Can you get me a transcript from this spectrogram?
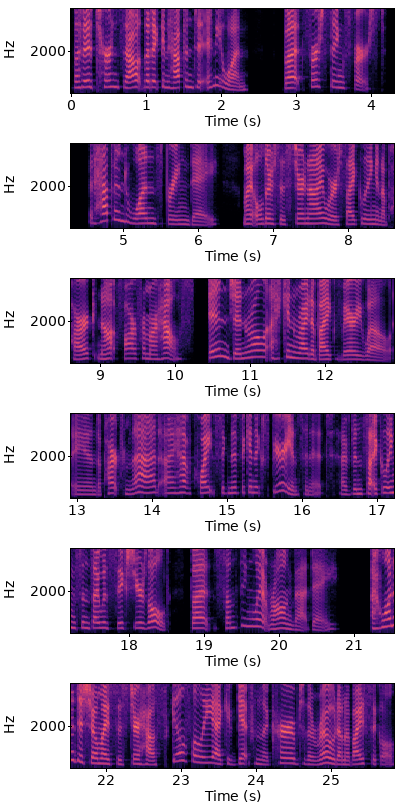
but it turns out that it can happen to anyone. But first things first, it happened one spring day. My older sister and I were cycling in a park not far from our house. In general, I can ride a bike very well, and apart from that, I have quite significant experience in it. I've been cycling since I was six years old. But something went wrong that day. I wanted to show my sister how skillfully I could get from the curb to the road on a bicycle,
